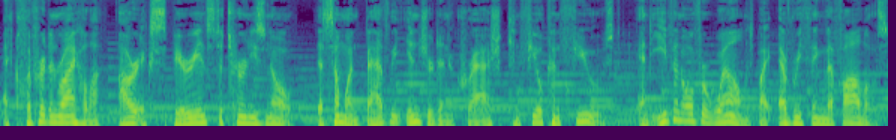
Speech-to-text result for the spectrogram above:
At Clifford and Raihala, our experienced attorneys know that someone badly injured in a crash can feel confused and even overwhelmed by everything that follows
